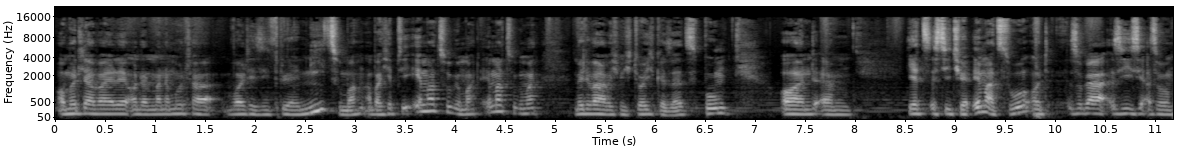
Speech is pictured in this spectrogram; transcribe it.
Und mittlerweile, und dann meine Mutter wollte sie früher nie zumachen, aber ich habe sie immer zugemacht, immer zugemacht. Mittlerweile habe ich mich durchgesetzt. Boom. Und ähm, jetzt ist die Tür immer zu und sogar sie, also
